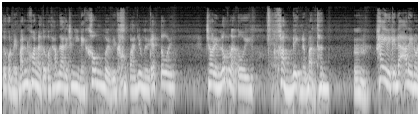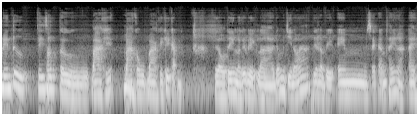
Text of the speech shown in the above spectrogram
tôi còn phải băn khoăn là tôi có tham gia cái chương trình này không? Bởi vì có quá nhiều người ghét tôi. Cho đến lúc là tôi khẳng định được bản thân. Ừ. hay là cái đã đấy nó đến từ cái gì? Nó từ ba khía ba câu ba cái khía cạnh. Thì đầu tiên là cái việc là giống như chị nói đây là việc em sẽ cảm thấy là ê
